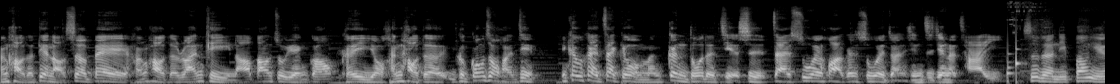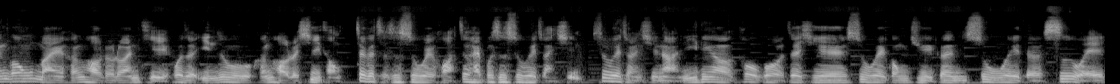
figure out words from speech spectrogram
很好的电脑设备、很好的软体，然后帮助员工可以有很好的一个工作环境。你可不可以再给我们更多的解释，在数位化跟数位转型之间的差异？是的，你帮员工买很好的软体或者引入很好的系统，这个只是数位化，这还不是数位转型。数位转型啊，你一定要透过这些数位工具跟数位的思维，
